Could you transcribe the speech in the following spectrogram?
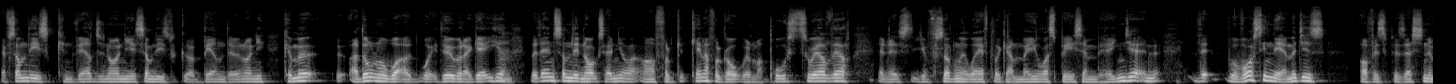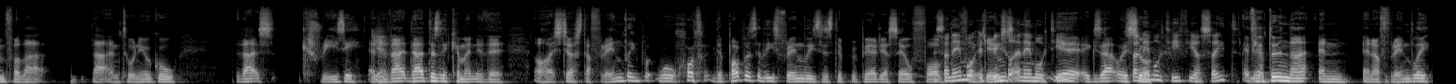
if somebody's converging on you, somebody's got bearing down on you, come out. I don't know what I, what to do when I get here, mm. but then somebody knocks in, you're like, oh, I forget, kind of forgot where my posts were there, and it's you've suddenly left like a mile of space in behind you, and the, we've all seen the images of his positioning for that that Antonio goal. That's crazy, and Yeah. that that doesn't come into the oh, it's just a friendly. Well, what, the purpose of these friendlies is to prepare yourself for it's an MO, for it's games. basically an MOT. Yeah, exactly. It's so an MOT for your side. if you're doing that in, in a friendly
